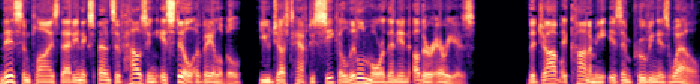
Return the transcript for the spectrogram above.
This implies that inexpensive housing is still available, you just have to seek a little more than in other areas. The job economy is improving as well,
